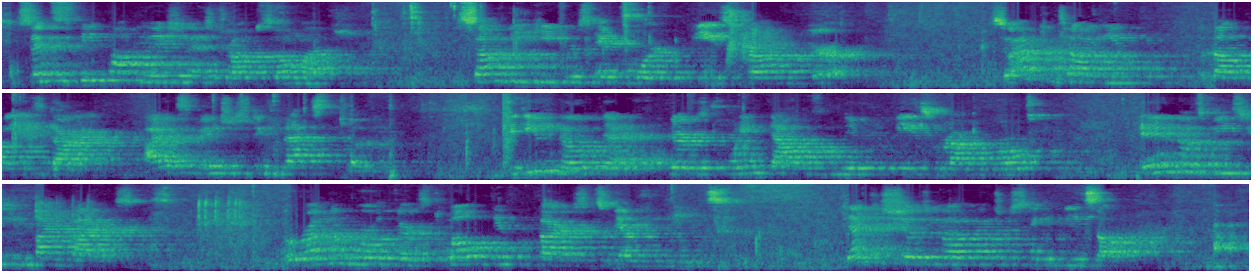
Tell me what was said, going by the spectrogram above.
Since the bee population has dropped so much, some beekeepers import bees from Europe. So after telling you about bees dying, I have some interesting facts to tell you. Did you know that there's 20,000 different bees around the world? In those bees you can find viruses. Around the world there's 12 different viruses found in bees. That just shows you how interesting bees are.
